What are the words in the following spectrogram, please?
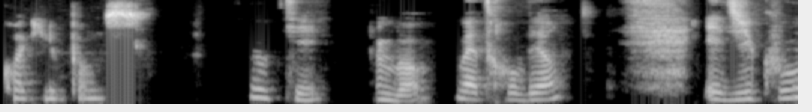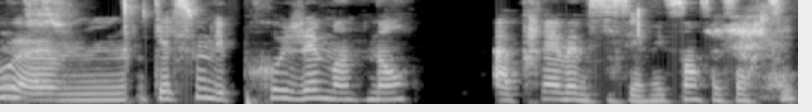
quoi qu'il pense. Ok, bon, bah trop bien. Et du coup, euh, quels sont les projets maintenant, après, même si c'est récent, sa sortie,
